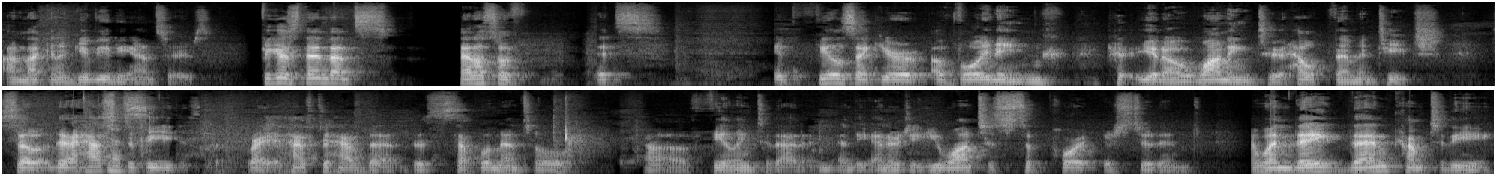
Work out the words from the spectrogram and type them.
I'm not going to give you the answers because then that's that also it's it feels like you're avoiding, you know, wanting to help them and teach. So there has yes. to be right. It has to have that the supplemental uh, feeling to that and, and the energy. You want to support your student, and when they then come to the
